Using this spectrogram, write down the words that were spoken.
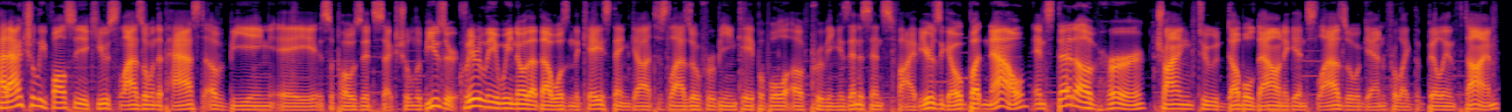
had actually falsely accused Slazo in the past of being a supposed sexual abuser. Clearly, we know that that wasn't the case, thank God to Slazo for being capable of proving his innocence five years ago, but now, instead of her trying to double down against Slazo again for like the billionth time,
